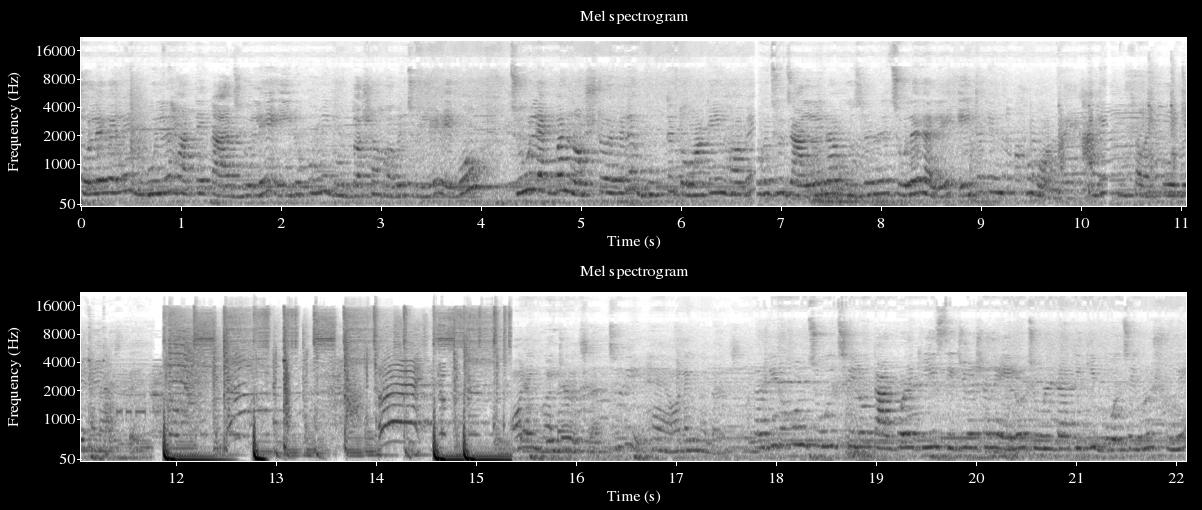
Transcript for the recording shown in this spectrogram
চলে গেলে ভুলের হাতে কাজ হলে এইরকমই দুর্দশা হবে চুলের এবং চুল একবার নষ্ট হয়ে গেলে ভুগতে তোমাকেই হবে। কিছু জানলে না বুঝলে না চলে গেলে এইটা কিন্তু খুব অন্যায়। আগে সবাই করবে আসতে অনেক ভালো হয়েছে হ্যাঁ অনেক ভালো। ছিল তারপরে কি সিচুয়েশনে এলো চুলটা কি কি বলছে এগুলো শুনে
